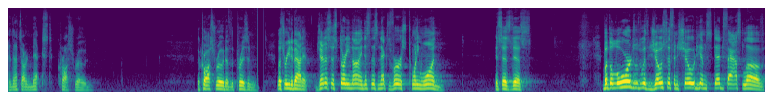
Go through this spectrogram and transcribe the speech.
And that's our next crossroad the crossroad of the prison. Let's read about it. Genesis 39, just this next verse, 21. It says this But the Lord was with Joseph and showed him steadfast love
